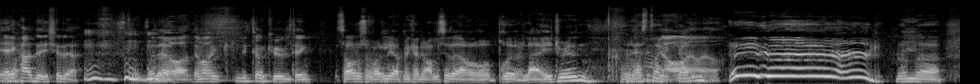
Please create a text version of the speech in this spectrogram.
Jeg hadde ikke det. Men det var, det var en litt sånn kul ting. Så har du selvfølgelig at vi kan jo alle sitte der og brøle Adrian resten av Ja, kvelden. ja, Adrian! Men uh,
